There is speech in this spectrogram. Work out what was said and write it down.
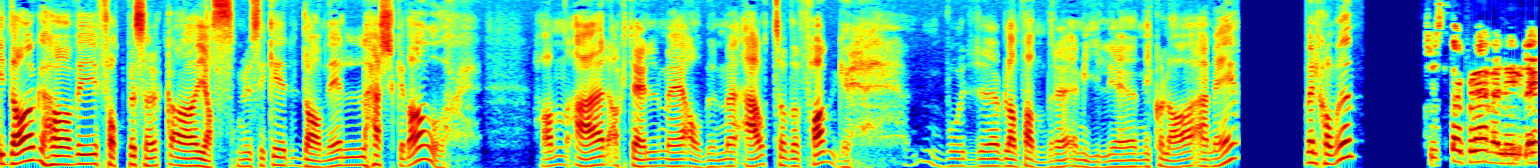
I dag har vi fått besøk av jazzmusiker Daniel Herskedal. Han er aktuell med albumet Out of the Fog, hvor bl.a. Emilie Nicolas er med. Velkommen. Tusen takk for det, veldig hyggelig.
